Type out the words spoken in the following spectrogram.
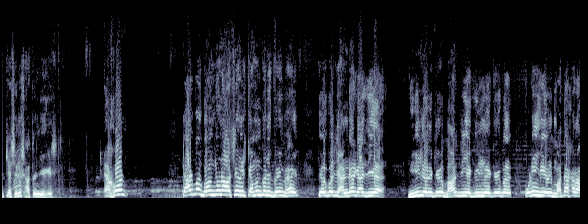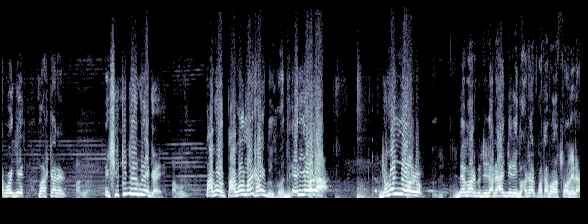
একটা ছেলে সাথে নিয়ে গেছে। এখন তারপর গঞ্জনা আছে, কেমন করে কই ভাই? কেউ কেউ ঝান্ডার গাছ দিয়ে ব্রিজ হবে কেউ বাস দিয়ে কেউ কেউ বলে করেই দিয়ে মাথা খারাপ হয়েছে মাস্টারের। এই শিক্ষিতগুলো পাগল। পাগল পাগল মানে খাই ফেরিওয়ালা জঘন্য ব্যবহার করছে যার রাজনীতি ভাষার কথা বলা চলে না।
